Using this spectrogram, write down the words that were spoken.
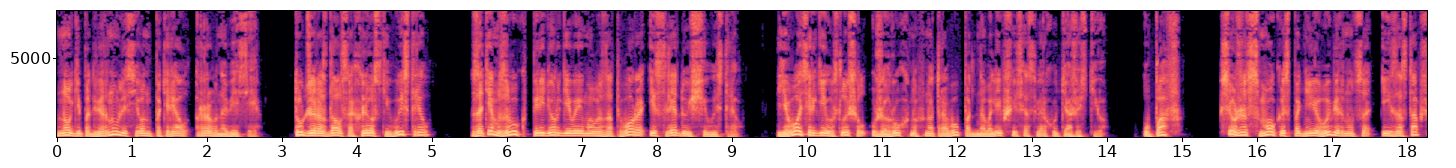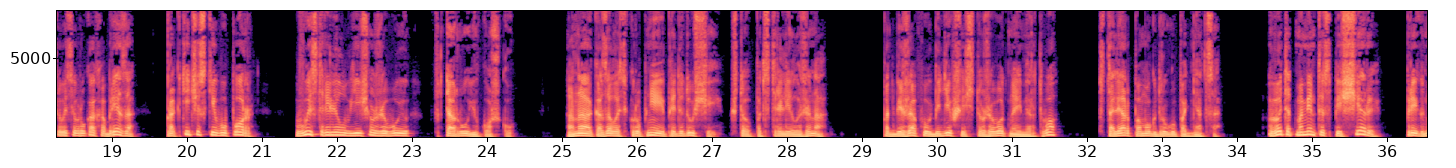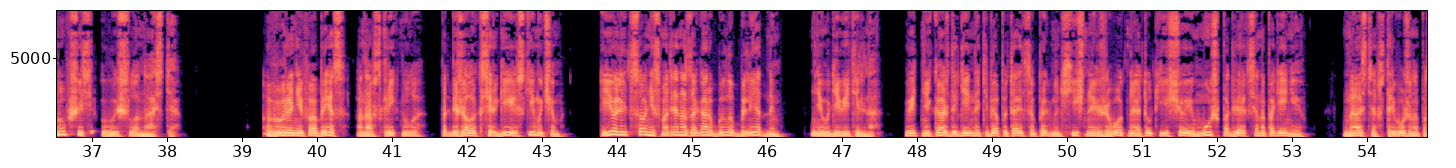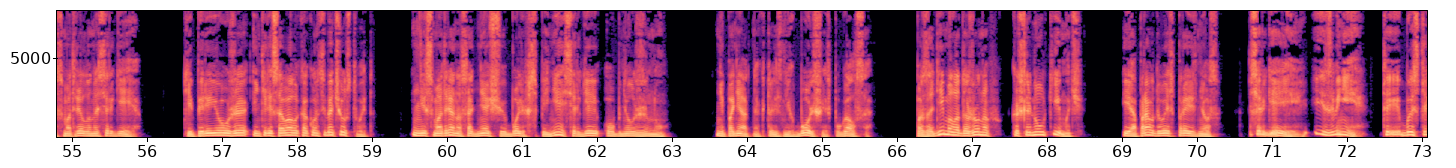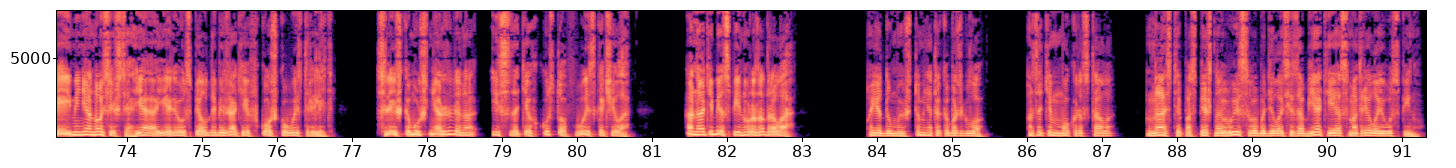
Ноги подвернулись, и он потерял равновесие. Тут же раздался хлесткий выстрел, затем звук передергиваемого затвора и следующий выстрел. Его Сергей услышал, уже рухнув на траву под навалившейся сверху тяжестью. Упав, все же смог из-под нее вывернуться и из оставшегося в руках обреза практически в упор выстрелил в еще живую вторую кошку. Она оказалась крупнее предыдущей, что подстрелила жена. Подбежав и убедившись, что животное мертво, столяр помог другу подняться. В этот момент из пещеры, пригнувшись, вышла Настя. Выронив обрез, она вскрикнула, подбежала к Сергею с Кимычем. Ее лицо, несмотря на загар, было бледным. Неудивительно, ведь не каждый день на тебя пытается прыгнуть хищное животное, а тут еще и муж подвергся нападению. Настя встревоженно посмотрела на Сергея. Теперь ее уже интересовало, как он себя чувствует. Несмотря на соднящую боль в спине, Сергей обнял жену. Непонятно, кто из них больше испугался. Позади молодоженов кашлянул Кимыч, и, оправдываясь, произнес. «Сергей, извини, ты быстрее меня носишься, я еле успел добежать и в кошку выстрелить. Слишком уж неожиданно из-за тех кустов выскочила. Она тебе спину разодрала». А я думаю, что меня так обожгло. А затем мокро стало. Настя поспешно высвободилась из объятий и осмотрела его спину.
